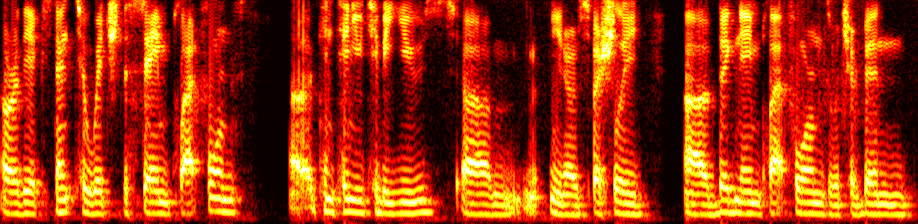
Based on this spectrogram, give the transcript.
or the extent to which the same platforms uh, continue to be used. Um, you know, especially uh, big name platforms which have been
